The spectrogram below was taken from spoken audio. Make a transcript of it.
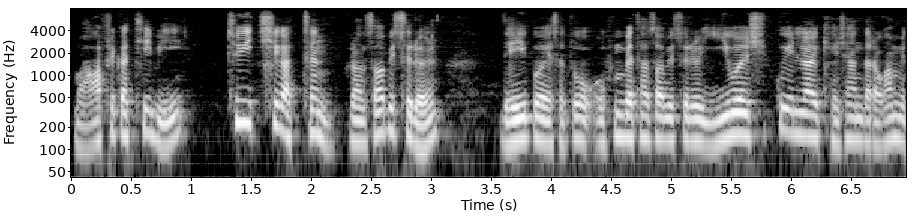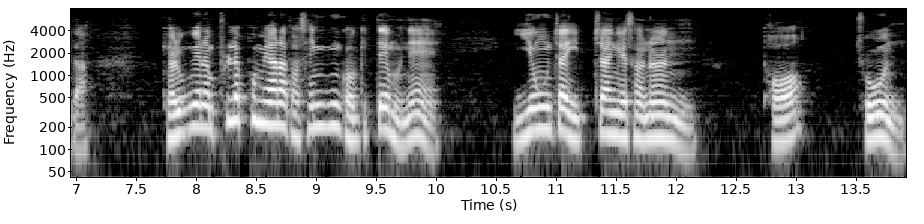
뭐 아프리카 TV, 트위치 같은 그런 서비스를 네이버에서도 오픈 베타 서비스를 2월 19일 날 개시한다고 합니다. 결국에는 플랫폼이 하나 더 생긴 거기 때문에 이용자 입장에서는 더 좋은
